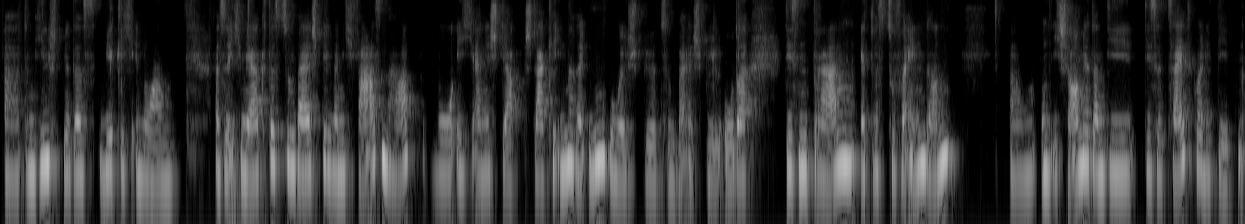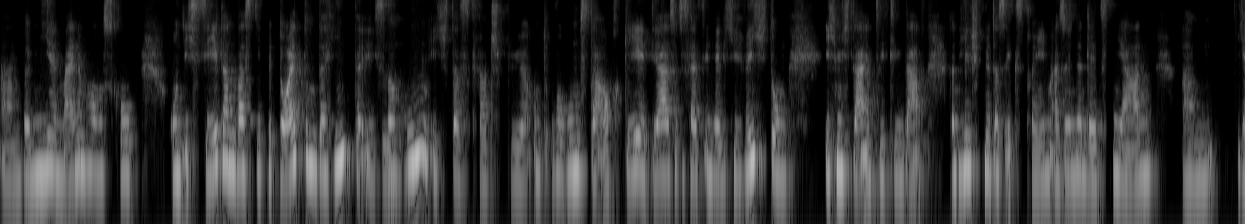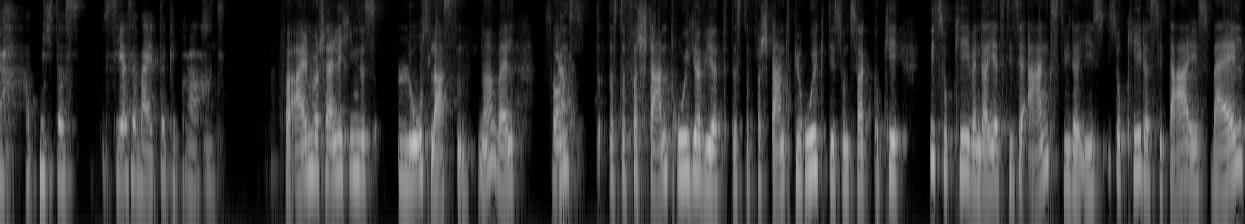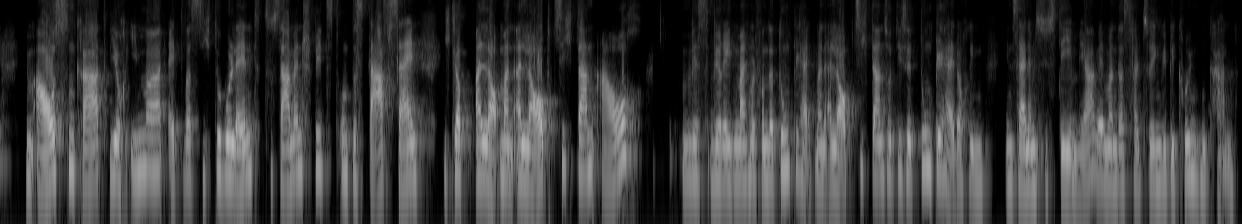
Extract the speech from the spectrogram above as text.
äh, dann hilft mir das wirklich enorm. Also ich merke das zum Beispiel, wenn ich Phasen habe, wo ich eine starke innere Unruhe spüre zum Beispiel oder diesen Drang, etwas zu verändern. Ähm, und ich schaue mir dann die, diese Zeitqualitäten an, bei mir in meinem Horoskop. Und ich sehe dann, was die Bedeutung dahinter ist, mhm. warum ich das gerade spüre und worum es da auch geht. Ja, also das heißt, in welche Richtung ich mich da entwickeln darf. Dann hilft mir das extrem. Also in den letzten Jahren, ähm, ja, hat mich das sehr, sehr weitergebracht. Vor allem wahrscheinlich in das Loslassen, ne? weil sonst, ja. dass der Verstand ruhiger wird, dass der Verstand beruhigt ist und sagt, okay, ist okay, wenn da jetzt diese Angst wieder ist, ist okay, dass sie da ist, weil im Außen gerade, wie auch immer, etwas sich turbulent zusammenspitzt und das darf sein. Ich glaube, erlaub, man erlaubt sich dann auch, wir, wir, reden manchmal von der Dunkelheit, man erlaubt sich dann so diese Dunkelheit auch in, in seinem System, ja, wenn man das halt so irgendwie begründen kann.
